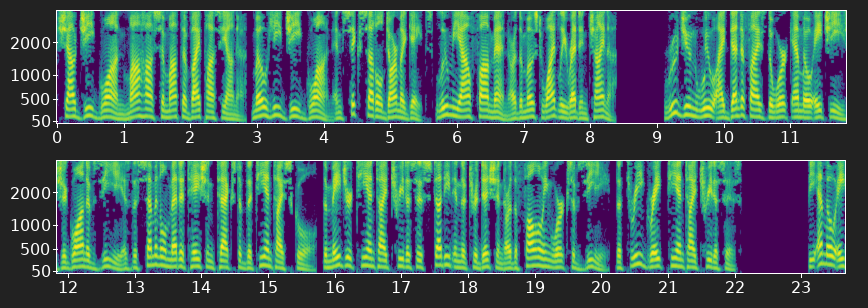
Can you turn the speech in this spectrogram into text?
Shao Ji Guan Maha Samatha Vipassana, Mo He Ji Guan and Six Subtle Dharma Gates Lu Miao Fa Men are the most widely read in China. Rujun Wu identifies the work Mohe Zhiguan of Zhiyi as the seminal meditation text of the Tiantai school. The major Tiantai treatises studied in the tradition are the following works of Zhiyi, the three great Tiantai treatises, the Mohe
